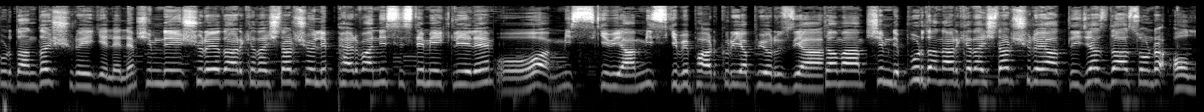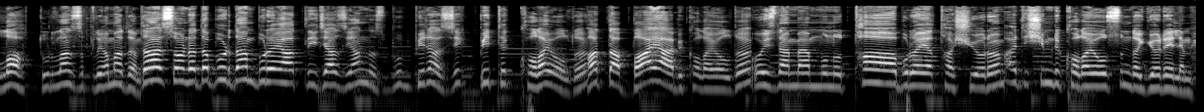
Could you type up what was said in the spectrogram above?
Buradan da şuraya gelelim. Şimdi şuraya da arkadaşlar şöyle pervane sistemi ekleyelim. Oo mis gibi ya. Mis gibi parkur yapıyoruz ya. Tamam. Şimdi buradan arkadaşlar şuraya atlayacağız. Daha sonra Allah dur lan zıplayamadım. Daha sonra da buradan buraya atlayacağız. Yalnız bu birazcık bir tık kolay oldu. Hatta bayağı bir kolay oldu. O yüzden ben bunu ta buraya taşıyorum. Hadi şimdi kolay olsun da görelim.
